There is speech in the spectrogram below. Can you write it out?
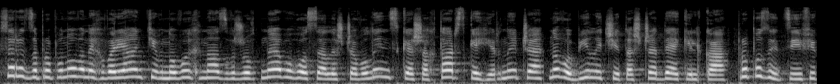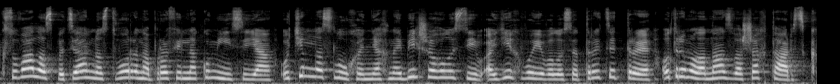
Серед запропонованих варіантів нових назв Жовтневого, селище Волинське, Шахтарське, Гірниче, Новобіличі та ще декілька. Пропозиції фіксувала спеціально створена профільна комісія. Утім, на слуханнях найбільше голосів, а їх виявилося 33, отримала назва Шахтарськ.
